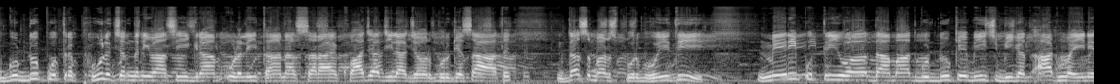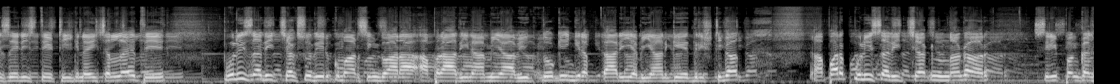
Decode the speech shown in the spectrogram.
गुड्डू पुत्र फूलचंद निवासी ग्राम उड़ली थाना सराय ख्वाजा जिला जौनपुर के साथ दस वर्ष पूर्व हुई थी। मेरी पुत्री व दामाद गुड्डू के बीच विगत आठ महीने से रिश्ते ठीक नहीं चल रहे थे। पुलिस अधीक्षक सुधीर कुमार सिंह द्वारा अपराध इनामी अभियुक्तों की गिरफ्तारी अभियान के दृष्टिगत अपर पुलिस अधीक्षक नगर श्री पंकज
